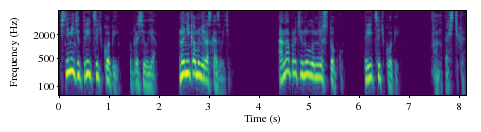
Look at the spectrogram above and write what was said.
Снимите тридцать копий, попросил я. Но никому не рассказывайте. Она протянула мне стопку. Тридцать копий. Фантастика.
